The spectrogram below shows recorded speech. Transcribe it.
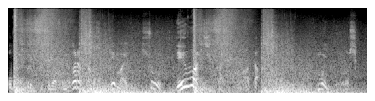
おっぱいプルプルするわせながら楽しんでまいりましょう。では次回また。もうよろしく。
